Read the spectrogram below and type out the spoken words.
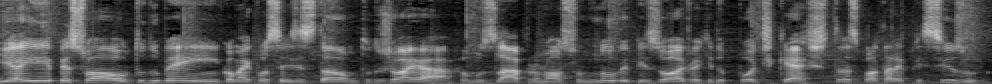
E aí, pessoal, tudo bem? Como é que vocês estão? Tudo jóia? Vamos lá para o nosso novo episódio aqui do podcast Transportar é Preciso?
